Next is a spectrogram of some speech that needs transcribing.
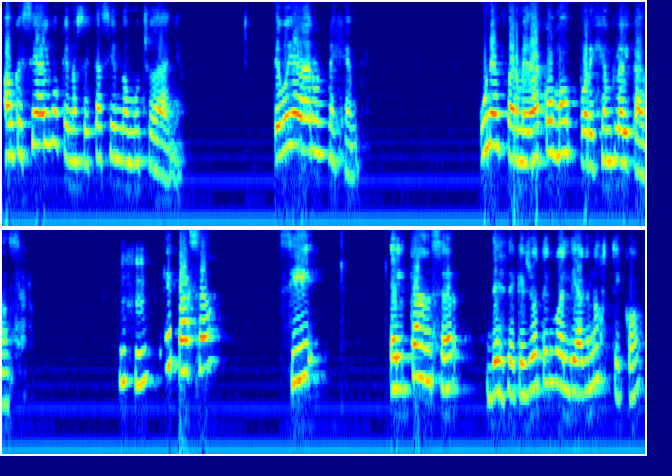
aunque sea algo que nos está haciendo mucho daño. Te voy a dar un ejemplo una enfermedad como, por ejemplo, el cáncer. ¿Qué pasa si el cáncer, desde que yo tengo el diagnóstico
